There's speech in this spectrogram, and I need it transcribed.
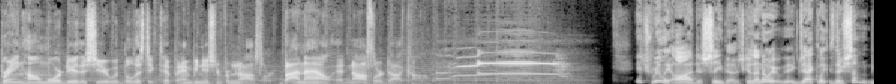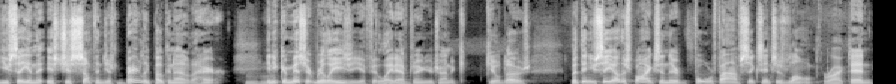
Bring home more deer this year with ballistic tip ammunition from Nosler. Buy now at nosler.com. It's really odd to see those because I know it, exactly. There's some you see, and it's just something just barely poking out of the hair, Mm-hmm. and you can miss it really easy if at late afternoon you're trying to k- kill does. But then you see other spikes, and they're four, five, six inches long, Right. and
